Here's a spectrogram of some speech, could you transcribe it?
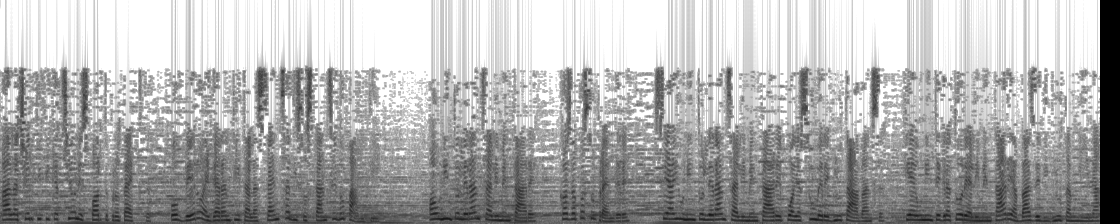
Ha la certificazione Sport Protect, ovvero è garantita l'assenza di sostanze dopanti. Ho un'intolleranza alimentare. Cosa posso prendere? Se hai un'intolleranza alimentare puoi assumere Glutavans, che è un integratore alimentare a base di glutammina,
